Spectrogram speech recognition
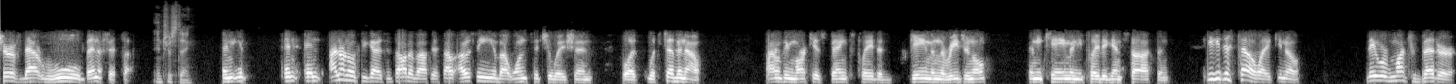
sure if that rule benefits us. Interesting. And you- and and I don't know if you guys have thought about this. I, I was thinking about one situation, but with seven out, I don't think Marcus Banks played a game in the regional, and he came and he played against us, and you could just tell, like you know, they were much better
